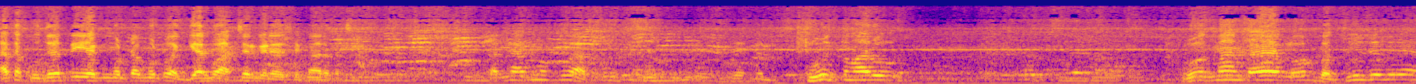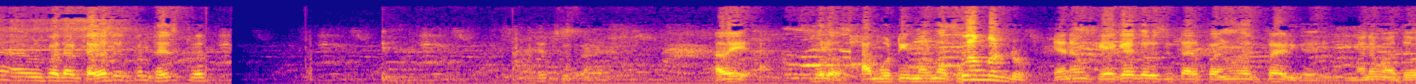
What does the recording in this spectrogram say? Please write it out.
આ તો કુદરતી એક મોટા મોટું અગિયાર આશ્ચર્ય કર્યા છે મારા પછી. શું જ તમારું? ક્રોધમાન ભય, લોભ બધું જ દાડો થયો છે પણ થઈશ ક્રોધ. હવે બોલો આ મોટી ઉંમરમાં માં એને હું કે કે કરું છું તારે હોય તો ગઈ. મને વાંધો.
